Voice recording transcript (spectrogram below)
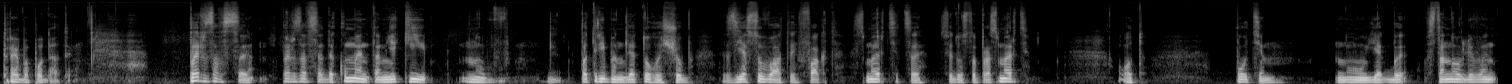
треба подати. Перш за все, перш за все, документам, які ну, потрібен для того, щоб з'ясувати факт смерті, це свідоцтво про смерть. От потім ну, якби встановлюван...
